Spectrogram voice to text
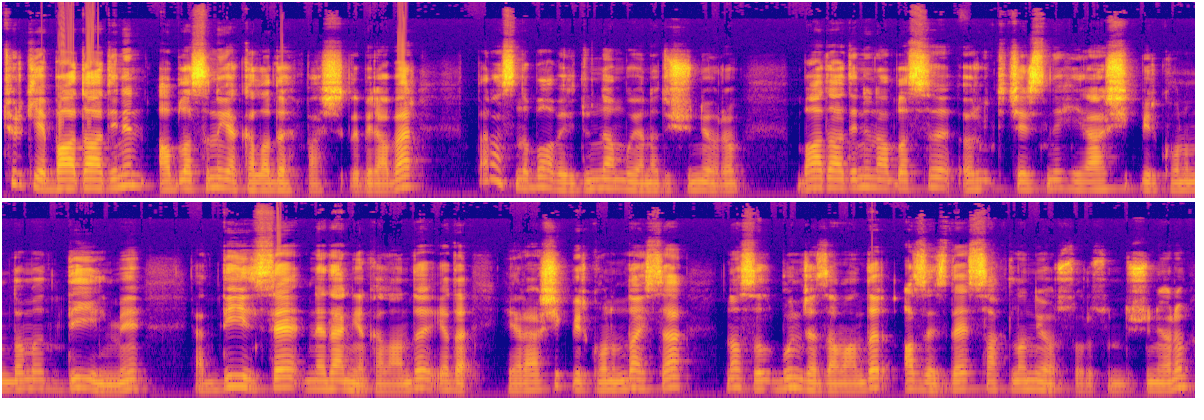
Türkiye Bağdadi'nin ablasını yakaladı başlıklı bir haber. Ben aslında bu haberi dünden bu yana düşünüyorum. Bağdadi'nin ablası örgüt içerisinde hiyerarşik bir konumda mı değil mi? Ya değilse neden yakalandı ya da hiyerarşik bir konumdaysa nasıl bunca zamandır Azez'de saklanıyor sorusunu düşünüyorum.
